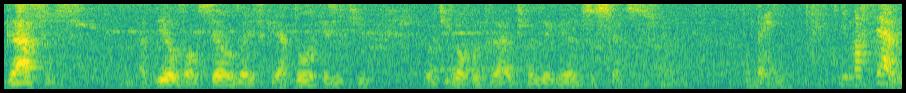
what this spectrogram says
graças a Deus, aos céus, a esse Criador, que a gente, eu tive a oportunidade de fazer grandes sucessos. Muito bem. E Marcelo,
